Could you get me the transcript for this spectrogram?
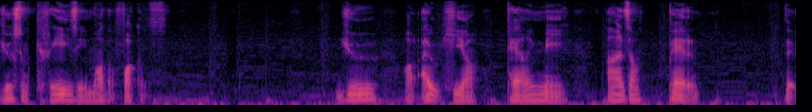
You're some crazy motherfuckers. You are out here telling me, as a parent, that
